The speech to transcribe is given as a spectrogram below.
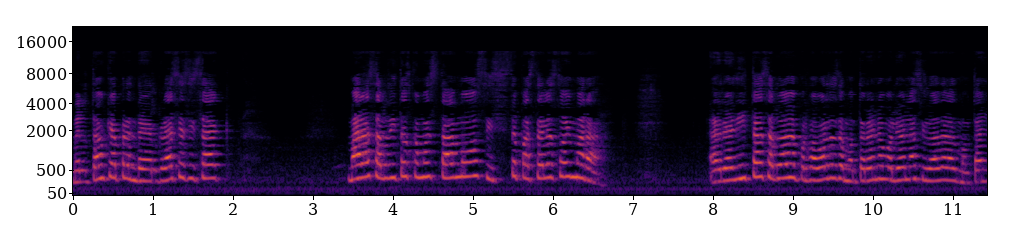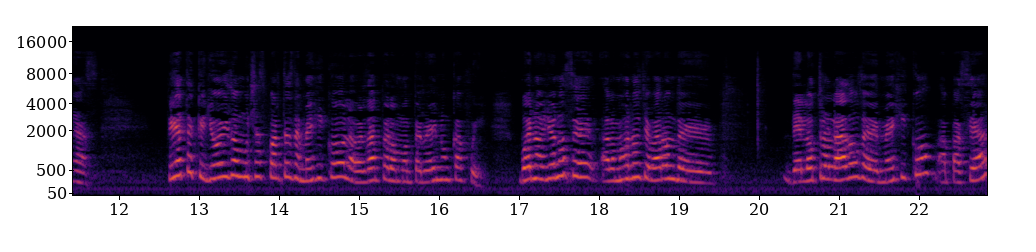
Me lo tengo que aprender. Gracias, Isaac. Mara, saluditos, ¿cómo estamos? ¿Hiciste pasteles hoy, Mara? Adrianita, salúdame por favor desde Monterrey, Nuevo León, la ciudad de las montañas. Fíjate que yo he ido a muchas partes de México, la verdad, pero Monterrey nunca fui. Bueno, yo no sé, a lo mejor nos llevaron de del otro lado de México a pasear,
